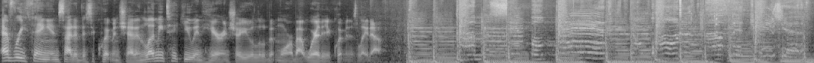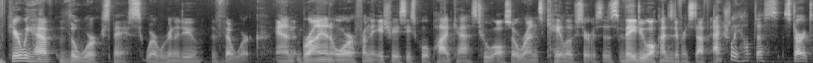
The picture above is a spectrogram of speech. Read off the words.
everything inside of this equipment shed. And let me take you in here and show you a little bit more about where the equipment is laid out. Here we have the workspace where we're going to do the work. And Brian Orr from the HVAC School podcast, who also runs Kalos Services, they do all kinds of different stuff, actually helped us start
